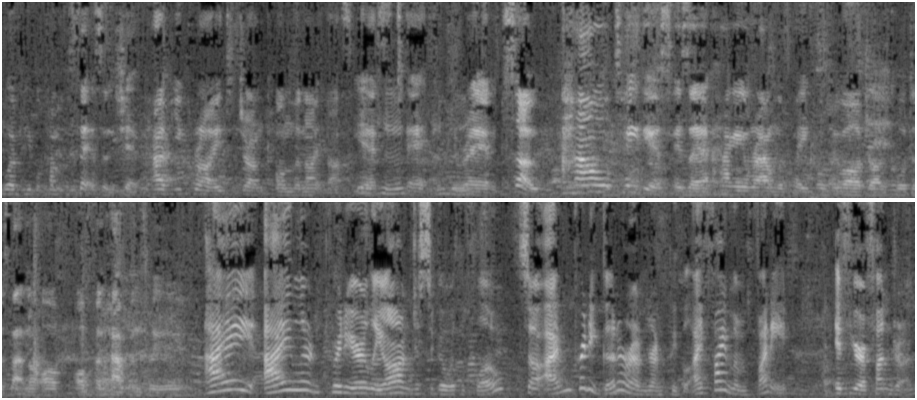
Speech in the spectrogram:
when people come for citizenship, have you cried drunk on the night bus? Yes, Mm-hmm. tick. You're in. So, how tedious is it hanging around with people who are drunk, or does that not often happen to you? I I learned pretty early on just to go with the flow. So I'm pretty good around drunk people. I find them funny if you're a fun drunk.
